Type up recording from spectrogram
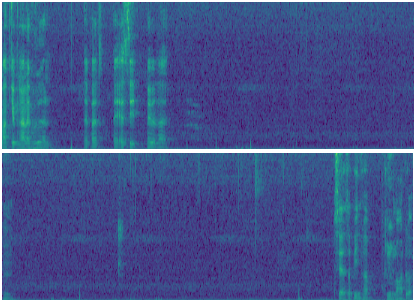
มาเก็บงานแล้วเพื่อน ได้ปะได้แอสซิดไม่เป็นไร สียสปินครับ ครึ่งหลอดด้วย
